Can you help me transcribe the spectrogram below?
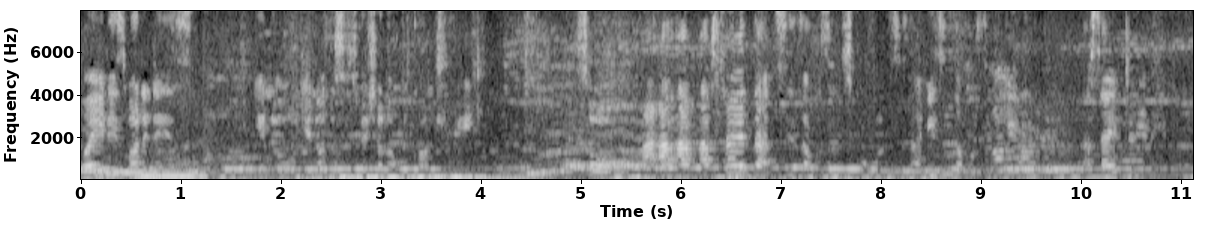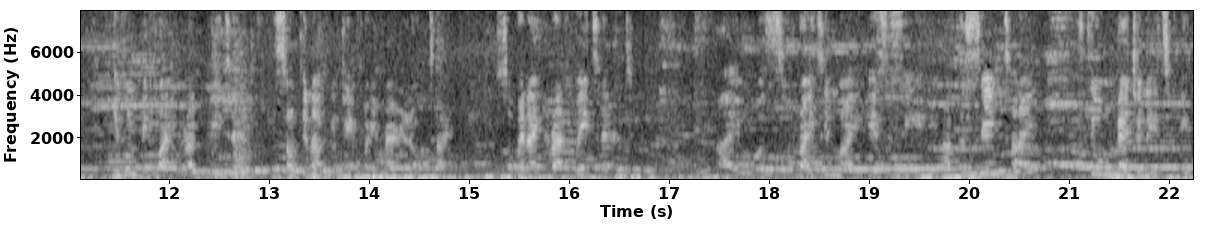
Well, it is what it is. You know, you know the situation of the country. So I, I, I've started that since I was in school. Since I mean, since I was in uni, I started doing. Even before I graduated, it's something I've been doing for a very long time. So when I graduated, I was writing my ACCA at the same time, still merging it with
